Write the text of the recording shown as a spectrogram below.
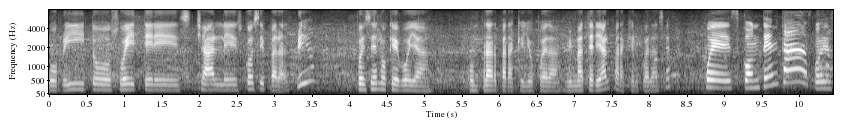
gorritos, suéteres, chales, cosas para el frío, pues es lo que voy a comprar para que yo pueda, mi material para que lo pueda hacer. Pues contenta, pues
